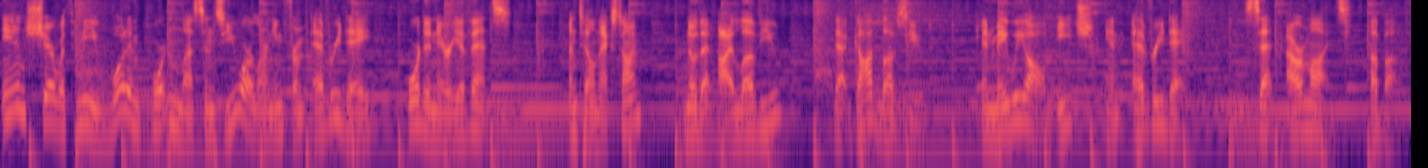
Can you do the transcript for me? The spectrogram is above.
and share with me what important lessons you are learning from everyday, ordinary events. Until next time, know that I love you, that God loves you, and may we all, each and every day, set our minds above.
